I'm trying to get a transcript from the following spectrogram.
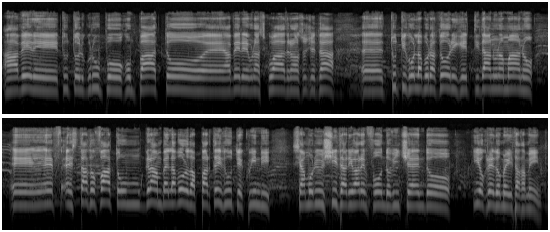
a avere tutto il gruppo compatto, eh, avere una squadra, una società, eh, tutti i collaboratori che ti danno una mano. È, è, stato fatto un gran bel lavoro da parte di tutti e quindi siamo riusciti ad arrivare in fondo vincendo, io credo meritatamente.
